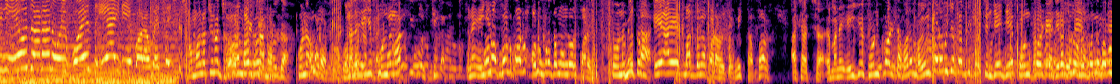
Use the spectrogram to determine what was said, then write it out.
তিনি এও জানান ওই ভয়েস এআই দিয়ে করা হয়েছে। সমালোচনা ঝড় উঠেছে কোনো তাহলে এই যে ফোন কল ঠিক আছে। মানে এই যে ফোন কল অনুব্রত মণ্ডল করে তো অনুব্রত এআই এর মাধ্যমে করা হয়েছে। মিথ্যা ফল আচ্ছা আচ্ছা। মানে এই যে ফোন কলটা বড় ভয়ঙ্কর অভিযোগ আপনি করছেন যে যে ফোন কলটা যেটা জন্য অনুব্রত বাবু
